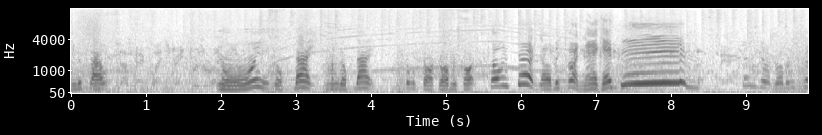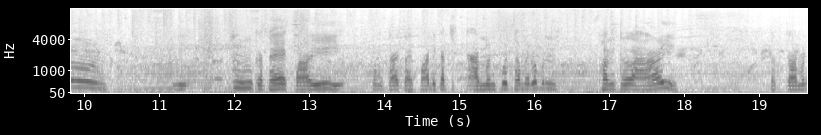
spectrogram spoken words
นหรือเปล่าหน้อยหลบได้มันหลบได้ ต้องจอดรอมันก่อนต้องจอดรอมันก่อนนะแคบิมต้องจอดรอมันก่อนนี่ อืมกระแทกไป ต้องใช้สายฟ้าในการจัดการมันเพื่อทำให้รถมันพังทลาย จัดการมัน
